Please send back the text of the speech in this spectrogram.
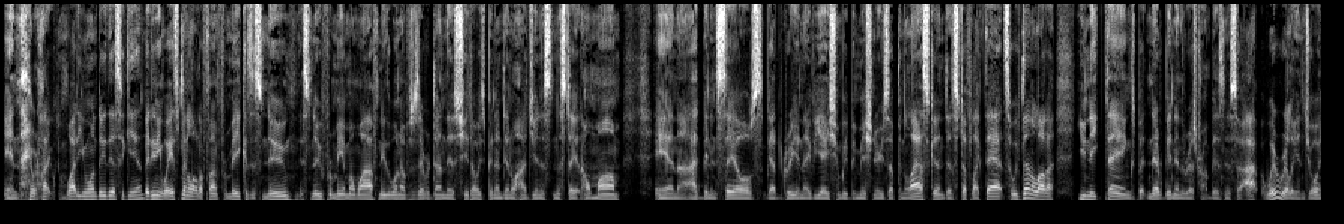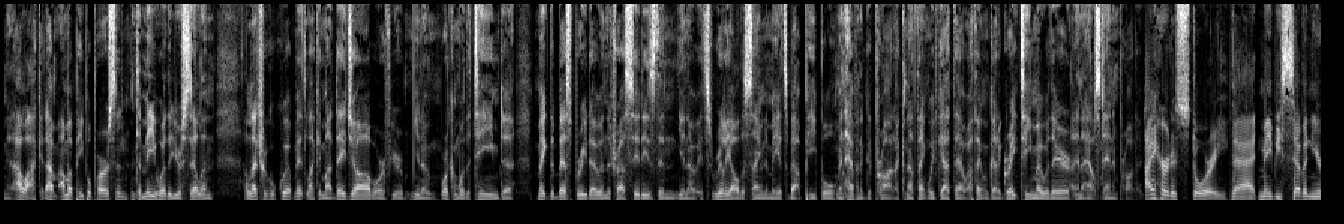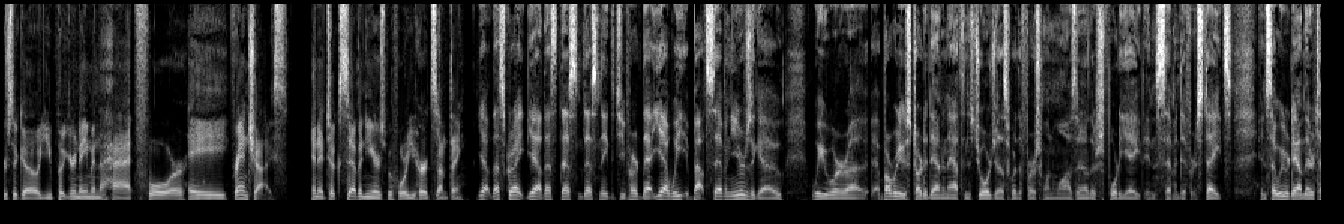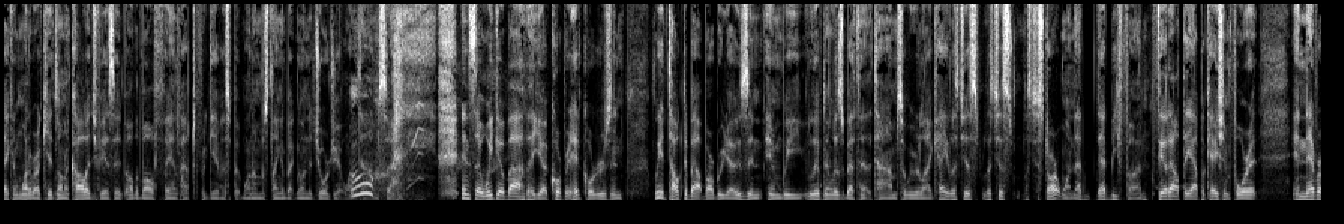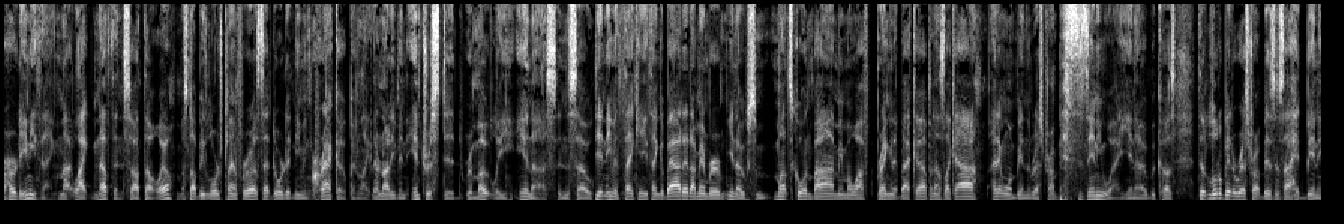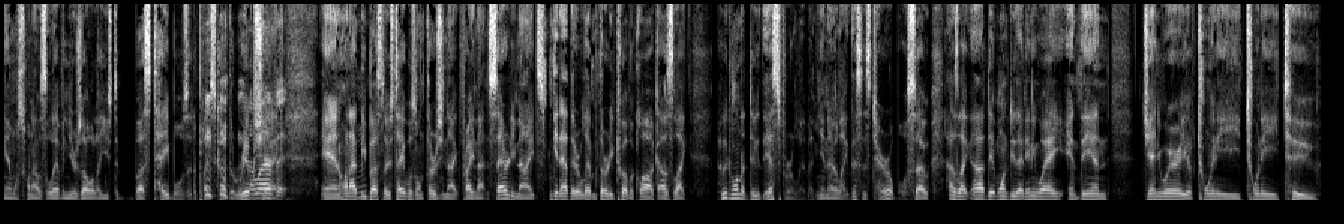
And they were like, why do you want to do this again? But anyway, it's been a lot of fun for me because it's new. It's new for me and my wife. Neither one of us has ever done this. She'd always been a dental hygienist and a stay at home mom. And uh, I'd been in sales, got a degree in aviation. We'd been missionaries up in Alaska and done stuff like that. So we've done a lot of unique things, but never been in the restaurant business. So I, we're really enjoying it. I like it. I'm, I'm a people person. To me, whether you're selling electrical equipment like in my day job or if you're, you know, working with a team to make the best burrito in the Tri Cities, then, you know, it's really all the same to me. It's about people and having a good product. And I think we've got that. I think we've got a great team over there and an outstanding product. I heard a story that maybe seven years ago you put your name in the hat for a franchise. And it took seven years before you heard something. Yeah, that's great. Yeah, that's that's that's neat that you've heard that. Yeah, we about seven years ago we were uh, Barberito started down in Athens, Georgia. That's where the first one was. I know there's 48 in seven different states, and so we were down there taking one of our kids on a college visit. All the Vol fans will have to forgive us, but one of them was thinking about going to Georgia at one Ooh. time. So, and so we go by the uh, corporate headquarters, and we had talked about Barberitos, and, and we lived in Elizabethton at the time. So we were like, hey, let's just let's just let's just start one. That that'd be fun. Filled out the application for it, and never heard anything, not like nothing. So I thought, well, must not be the Lord's plan for us. That door didn't even crack open. Like they're not even interested remotely in us, and so didn't even think anything about it. I remember, you know, some months going by, me and my wife bringing it back up, and I was like, ah, I didn't want to be in the restaurant business anyway, you know, because the little bit of restaurant business I had been in was when I was 11 years old. I used to bust tables at a place called the Rib Shack. it. And when I'd be mm-hmm. busting those tables on Thursday night, Friday night, and Saturday nights, getting out there 11, 12 o'clock, I was like, who'd want to do this for a living? You know, like this is terrible. So I was like, I didn't want to do that anyway. And then January of 2022,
